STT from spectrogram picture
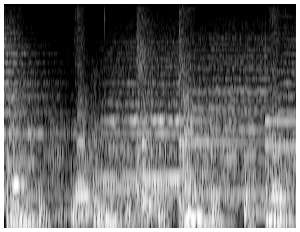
Thank you.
